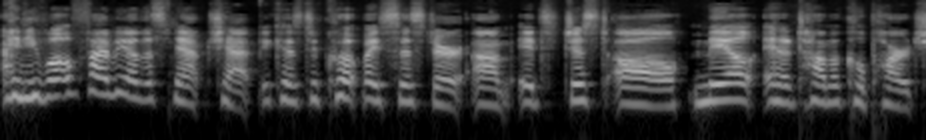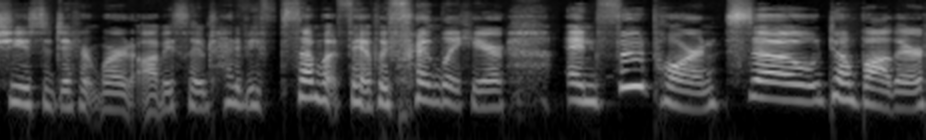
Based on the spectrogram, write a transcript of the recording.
And you won't find me on the Snapchat because, to quote my sister, um, it's just all male anatomical parts. She used a different word, obviously. I'm trying to be somewhat family friendly here. And food porn. So don't bother.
